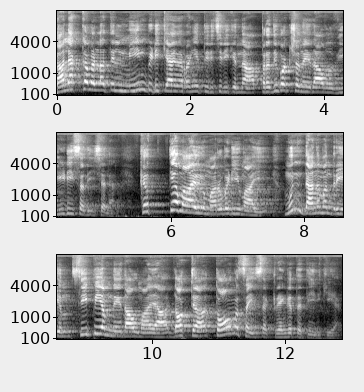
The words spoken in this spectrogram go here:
കലക്കവെള്ളത്തിൽ മീൻ പിടിക്കാൻ ഇറങ്ങി തിരിച്ചിരിക്കുന്ന പ്രതിപക്ഷ നേതാവ് വി ഡി സതീശന് കൃത്യമായൊരു മറുപടിയുമായി മുൻ ധനമന്ത്രിയും സി പി എം നേതാവുമായ ഡോക്ടർ തോമസ് ഐസക് രംഗത്തെത്തിയിരിക്കുകയാണ്.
